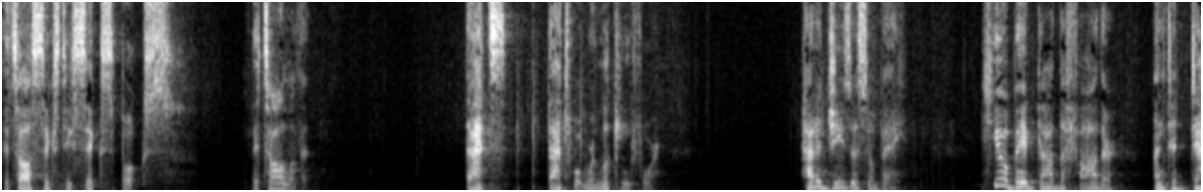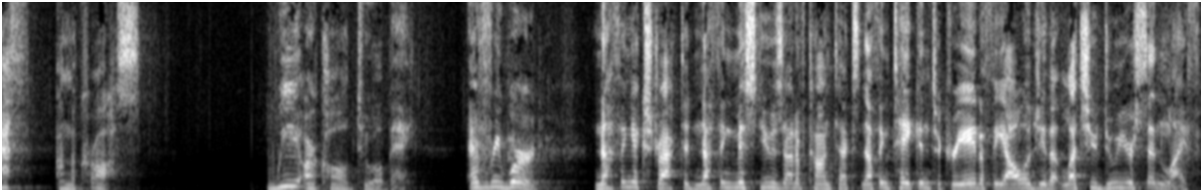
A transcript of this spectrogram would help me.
it's all 66 books. It's all of it. That's, that's what we're looking for. How did Jesus obey? He obeyed God the Father unto death on the cross. We are called to obey every word, nothing extracted, nothing misused out of context, nothing taken to create a theology that lets you do your sin life.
